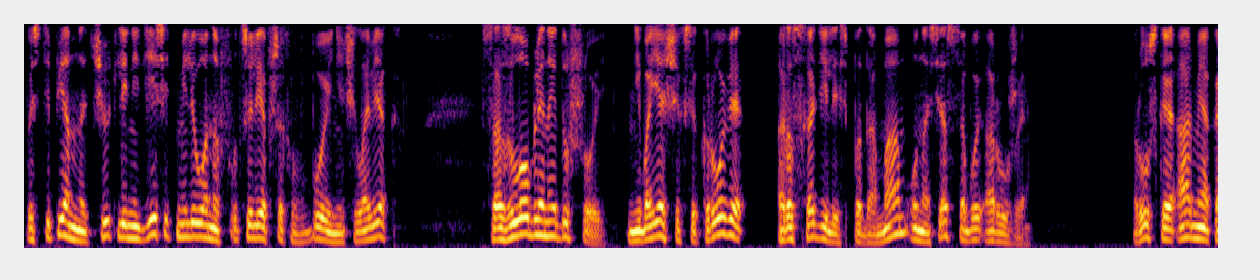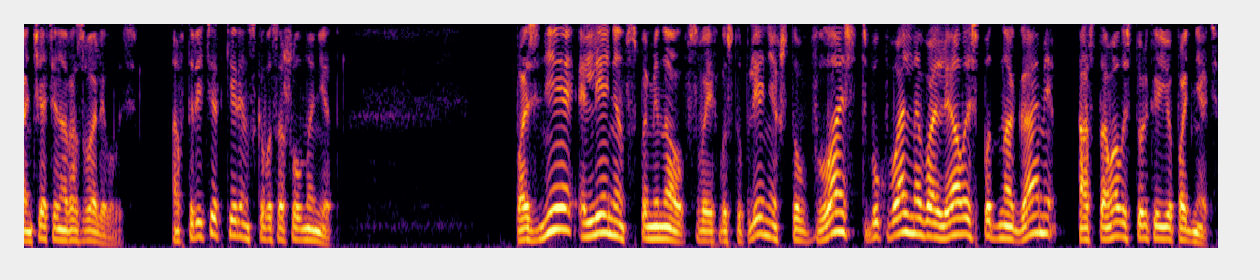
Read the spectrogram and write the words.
Постепенно чуть ли не 10 миллионов уцелевших в бойне человек с озлобленной душой, не боящихся крови, расходились по домам, унося с собой оружие. Русская армия окончательно разваливалась. Авторитет Керенского сошел на нет — Позднее Ленин вспоминал в своих выступлениях, что власть буквально валялась под ногами, оставалось только ее поднять.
